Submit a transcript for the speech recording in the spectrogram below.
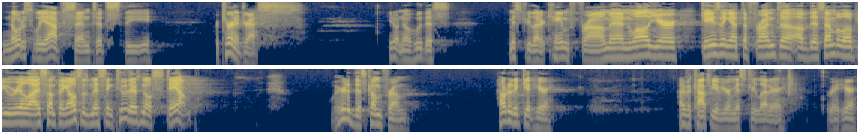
noticeably absent. It's the return address. You don't know who this mystery letter came from. And while you're gazing at the front uh, of this envelope, you realize something else is missing too. There's no stamp. Where did this come from? How did it get here? I have a copy of your mystery letter right here.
